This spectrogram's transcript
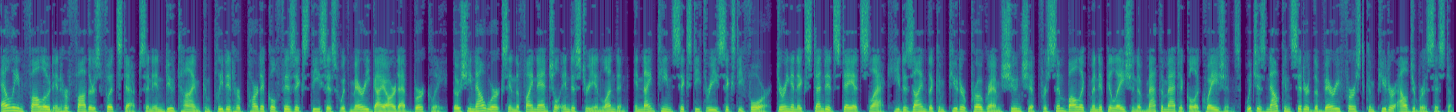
Eline followed in her father's footsteps and in due time completed her particle physics thesis with Mary Gaillard at Berkeley, though she now works in the financial industry in London. In 1963 64, during an extended stay at SLAC, he designed the computer program Schoonschip for symbolic manipulation of mathematical equations, which is now considered the very first computer algebra system.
